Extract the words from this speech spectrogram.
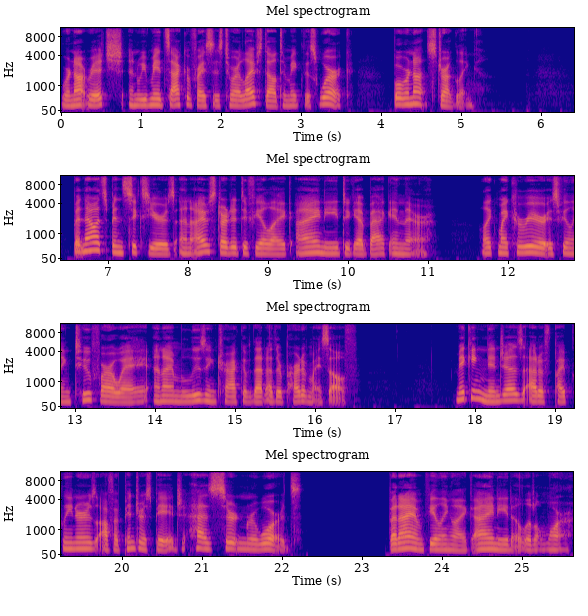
We're not rich, and we've made sacrifices to our lifestyle to make this work, but we're not struggling. But now it's been six years, and I've started to feel like I need to get back in there. Like my career is feeling too far away, and I'm losing track of that other part of myself. Making ninjas out of pipe cleaners off a Pinterest page has certain rewards, but I am feeling like I need a little more.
